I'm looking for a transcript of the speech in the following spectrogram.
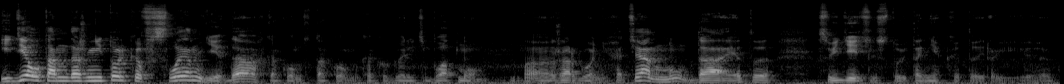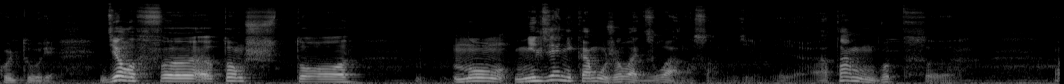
И дело там даже не только в сленге, да, в каком-то таком, как вы говорите, блатном э, жаргоне. Хотя, ну да, это свидетельствует о некоторой э, культуре. Дело в том, что ну, нельзя никому желать зла на самом. А там вот э,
